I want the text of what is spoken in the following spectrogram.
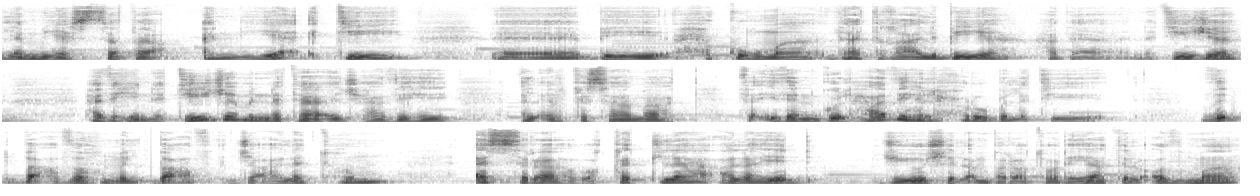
لم يستطع أن يأتي آه، بحكومة ذات غالبية. هذا نتيجة هذه نتيجة من نتائج هذه الانقسامات. فإذا نقول هذه الحروب التي ضد بعضهم البعض جعلتهم أسرى وقتلى على يد جيوش الإمبراطوريات العظمى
